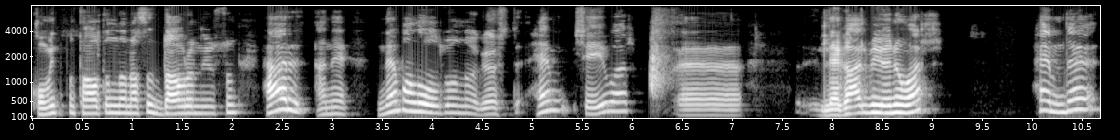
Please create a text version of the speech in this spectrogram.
Commitment altında nasıl davranıyorsun? Her hani ne mal olduğunu göster hem şeyi var e, legal bir yönü var hem de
